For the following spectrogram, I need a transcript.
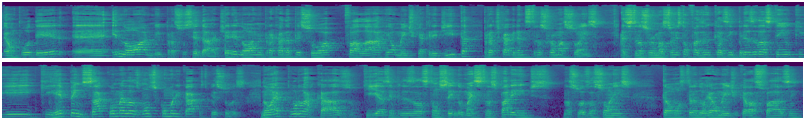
é um poder é, enorme para a sociedade, é enorme para cada pessoa falar realmente o que acredita, praticar grandes transformações. As transformações estão fazendo que as empresas elas tenham que, que repensar como elas vão se comunicar com as pessoas. Não é por acaso que as empresas elas estão sendo mais transparentes nas suas ações, estão mostrando realmente o que elas fazem,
